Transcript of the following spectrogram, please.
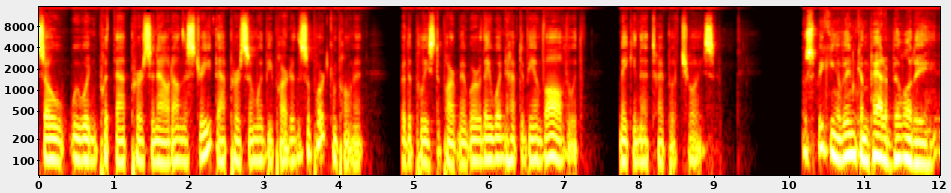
So we wouldn't put that person out on the street. That person would be part of the support component for the police department where they wouldn't have to be involved with making that type of choice. Speaking of incompatibility,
